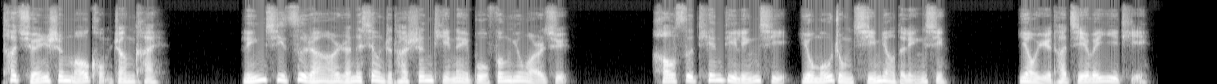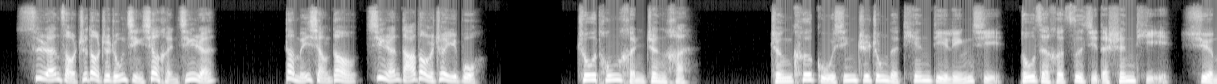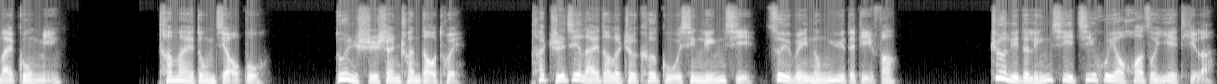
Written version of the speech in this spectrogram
他全身毛孔张开，灵气自然而然的向着他身体内部蜂拥而去，好似天地灵气有某种奇妙的灵性，要与他结为一体。虽然早知道这种景象很惊人，但没想到竟然达到了这一步。周通很震撼，整颗古星之中的天地灵气都在和自己的身体血脉共鸣。他迈动脚步，顿时山川倒退，他直接来到了这颗古星灵气最为浓郁的地方。这里的灵气几乎要化作液体了，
